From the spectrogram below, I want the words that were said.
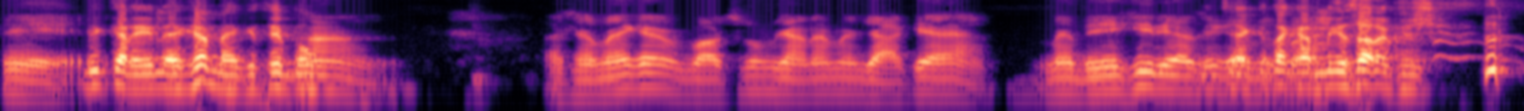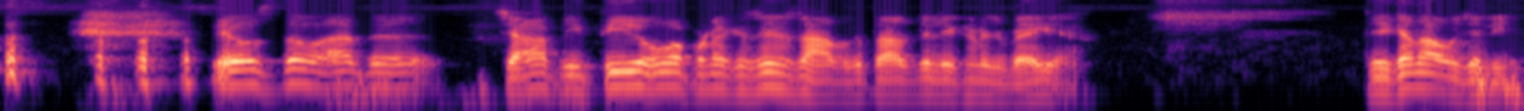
ਤੇ ਵੀ ਘਰੇ ਲੈ ਗਿਆ ਮੈਂ ਕਿੱਥੇ ਪਾਊ? ਹਾਂ। ਅੱਛਾ ਮੈਂ ਕਿਹਾ ਵਾਸ਼ਰੂਮ ਜਾਣਾ ਮੈਂ ਜਾ ਕੇ ਆਇਆ। ਮੈਂ ਦੇਖ ਹੀ ਰਿਹਾ ਸੀ ਚੈੱਕ ਤਾਂ ਕਰ ਲਿਆ ਸਾਰਾ ਕੁਝ ਤੇ ਉਸ ਤੋਂ ਬਾਅਦ ਚਾਹ ਪੀਤੀ ਉਹ ਆਪਣਾ ਕਿਸੇ ਹਿਸਾਬ ਕਿਤਾਬ 'ਚ ਲਿਖਣ 'ਚ ਬਹਿ ਗਿਆ। ਤੇ ਕਹਿੰਦਾ ਆਓ ਚਲੀ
